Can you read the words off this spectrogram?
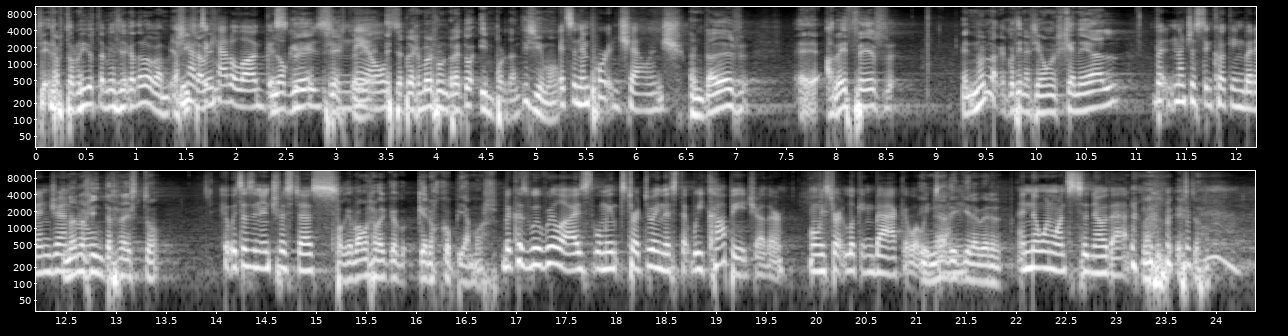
Sí, los tornillos también se catalogan. Así You have to saben catalog lo que screws es and esto. nails. Este, por ejemplo, es un reto importantísimo. It's an important challenge, Entonces, eh, a veces, eh, no en la cocina, sino en general, but not just in cooking, but in no general. nos interesa esto, It doesn't interest us porque vamos a ver que, que nos copiamos. because we realize when we start doing this that we copy each other when we start looking back at what Y we've nadie quiere ver And no one wants to know that. esto.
